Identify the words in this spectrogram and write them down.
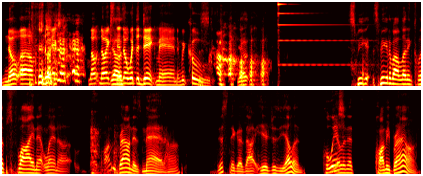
no, uh, no, ex- no, no extendo with the dick, man. We cool. Speaking speaking about letting clips fly in Atlanta, Kwame Brown is mad, huh? This nigga's out here just yelling, Who is? yelling at Kwame Brown.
